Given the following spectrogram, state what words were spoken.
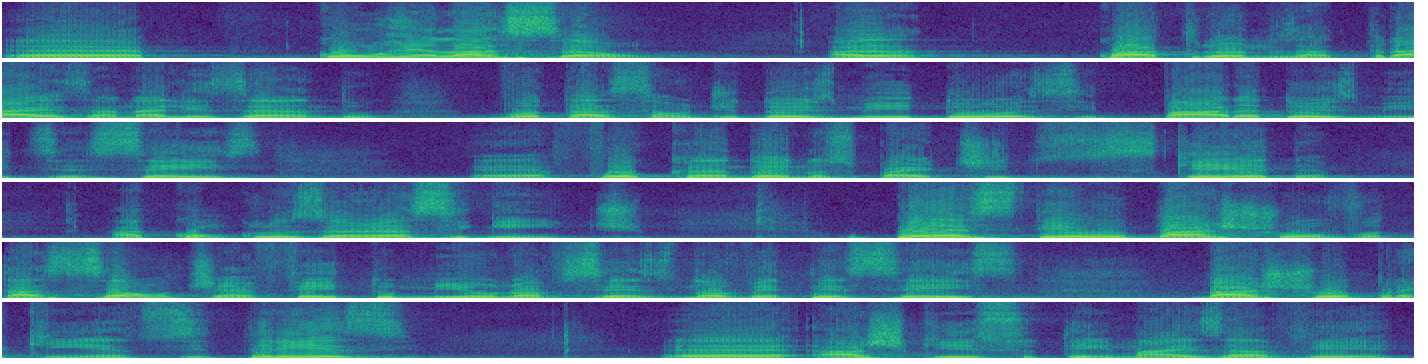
É, com relação a quatro anos atrás, analisando votação de 2012 para 2016, é, focando aí nos partidos de esquerda, a conclusão é a seguinte. O PSTU baixou votação, tinha feito 1.996, baixou para 513. É, acho que isso tem mais a ver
